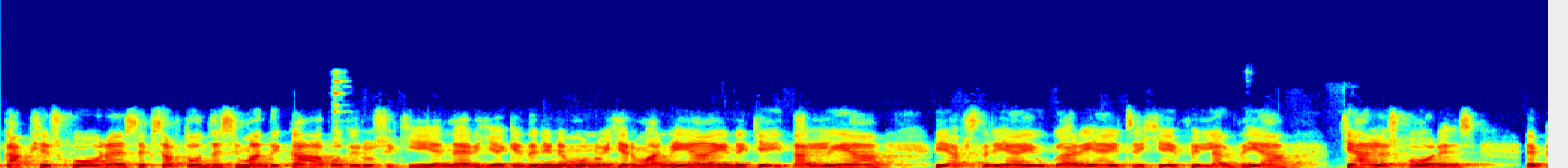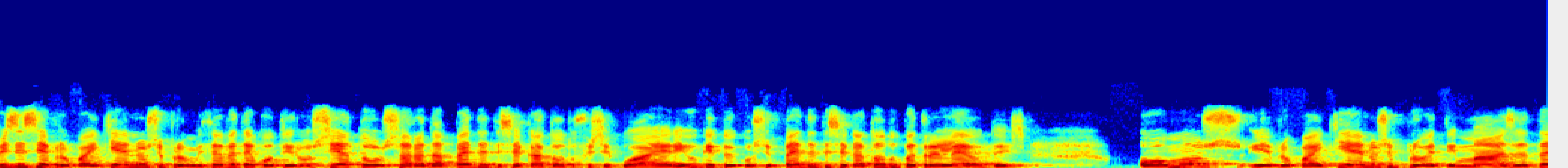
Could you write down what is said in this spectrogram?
κάποιες χώρες εξαρτώνται σημαντικά από τη ρωσική ενέργεια. Και δεν είναι μόνο η Γερμανία, είναι και η Ιταλία, η Αυστρία, η Ουγγαρία, η Τσεχία, η Φιλανδία και άλλες χώρες. Επίσης η Ευρωπαϊκή Ένωση προμηθεύεται από τη Ρωσία το 45% του φυσικού αερίου και το 25% του πετρελαίου της. Όμως η Ευρωπαϊκή Ένωση προετοιμάζεται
